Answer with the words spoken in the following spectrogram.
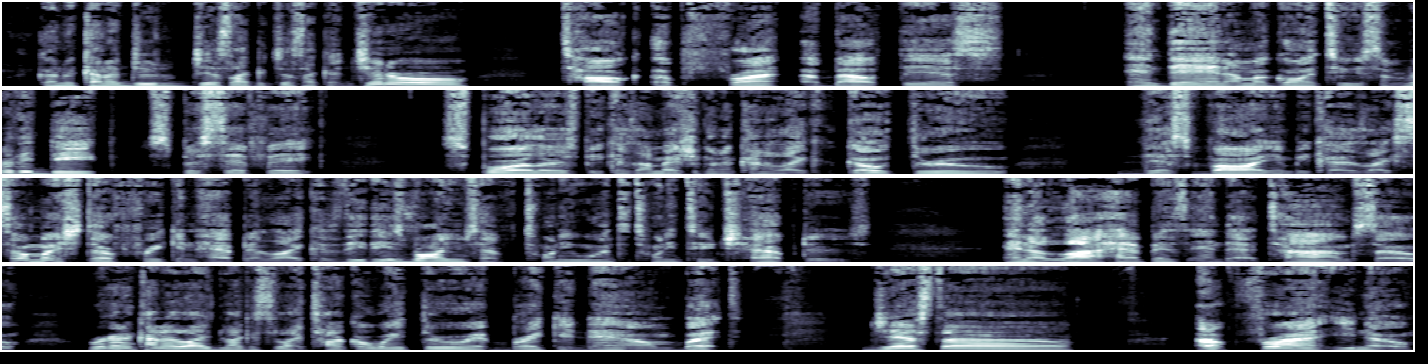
I'm gonna kind of do just like just like a general talk up front about this, and then I'm gonna go into some really deep, specific spoilers because I'm actually gonna kind of like go through this volume because like so much stuff freaking happened like because th- these volumes have 21 to 22 chapters and a lot happens in that time. So we're gonna kind of like like i said like talk our way through it break it down. But just uh up front, you know,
